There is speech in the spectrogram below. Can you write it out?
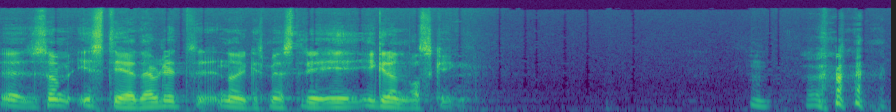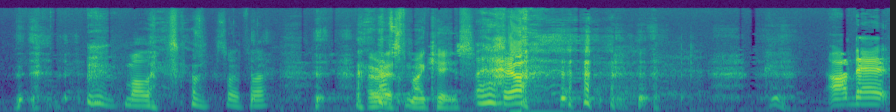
eh, som i stedet er blitt norgesmester i, i grønnvasking. Malin, skal du svare på det? I rest my case. Ja. Det,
